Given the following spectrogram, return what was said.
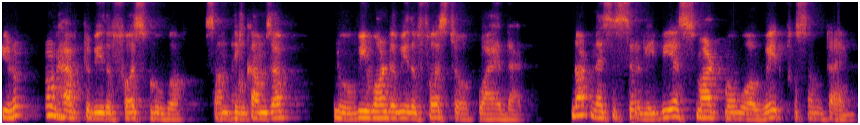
you don't have to be the first mover. Something comes up, no, we want to be the first to acquire that. Not necessarily. Be a smart mover, wait for some time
